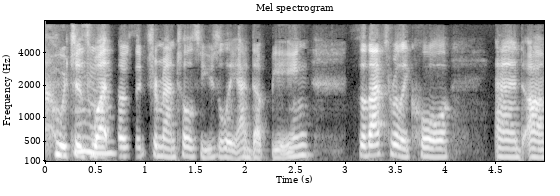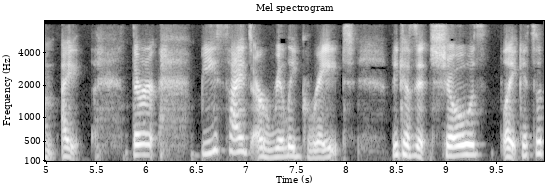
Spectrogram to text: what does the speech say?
which is mm-hmm. what those instrumentals usually end up being. So that's really cool. And um, I their B sides are really great because it shows like it's a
